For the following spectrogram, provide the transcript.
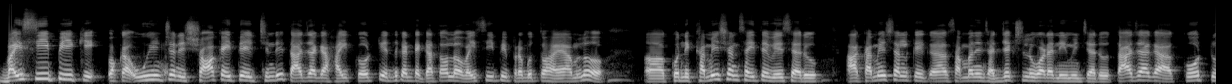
వైసీపీకి ఒక ఊహించని షాక్ అయితే ఇచ్చింది తాజాగా హైకోర్టు. ఎందుకంటే గతంలో వైసీపీ ప్రభుత్వ హయాంలో కొన్ని కమిషన్స్ అయితే వేశారు. ఆ కమిషన్లకి సంబంధించి అధ్యక్షులు కూడా నియమించారు. తాజాగా కోర్టు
